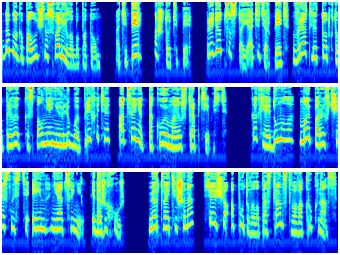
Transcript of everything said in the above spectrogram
да благополучно свалила бы потом. А теперь, а что теперь? Придется стоять и терпеть. Вряд ли тот, кто привык к исполнению любой прихоти, оценит такую мою строптивость. Как я и думала, мой порыв честности Эйн не оценил, и даже хуже. Мертвая тишина все еще опутывала пространство вокруг нас.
